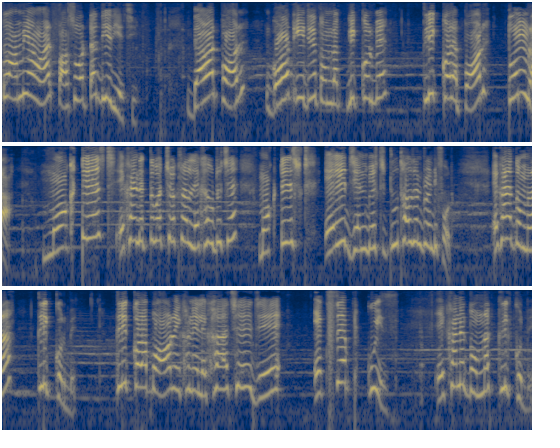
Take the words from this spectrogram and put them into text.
তো আমি আমার পাসওয়ার্ডটা দিয়ে দিয়েছি। দেওয়ার পর গট ইটে তোমরা ক্লিক করবে। ক্লিক করার পর তোমরা মক টেস্ট এখানে দেখতে পাচ্ছ একটা লেখা উঠেছে mock test eight gen BST two thousand twenty four এখানে তোমরা ক্লিক করবে। ক্লিক করার পর এখানে লেখা আছে যে অ্যাকসেপ্ট কুইজ এখানে তোমরা ক্লিক করবে।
